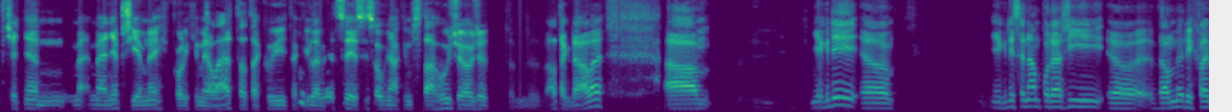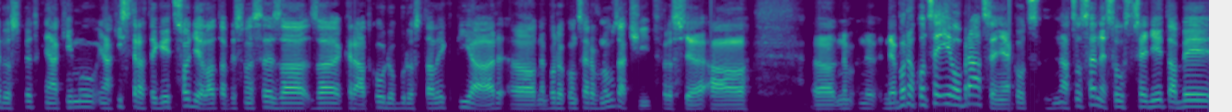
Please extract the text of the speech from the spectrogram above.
včetně méně příjemných, kolik jim je let a takový, takovýhle věci, jestli jsou v nějakém vztahu, že, že a tak dále. A někdy někdy se nám podaří uh, velmi rychle dospět k nějakému, nějaký strategii, co dělat, aby jsme se za, za krátkou dobu dostali k PR, eh, nebo dokonce rovnou začít prostě a uh, ne, ne, nebo dokonce i obráceně, jako na co se nesoustředit, aby,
